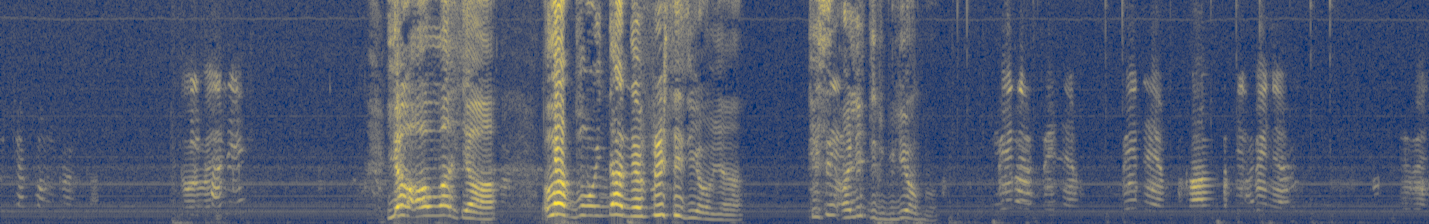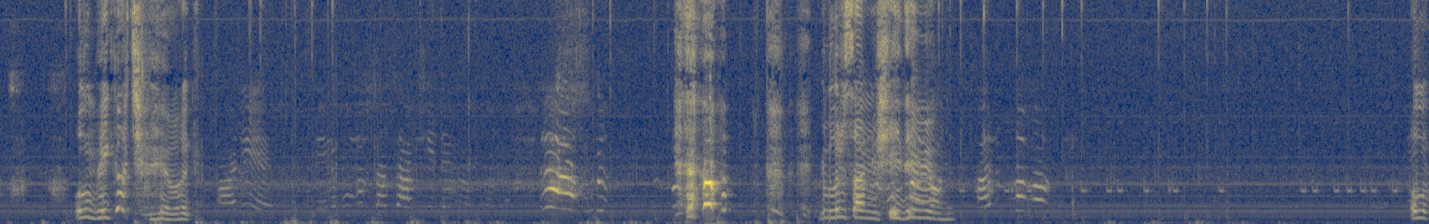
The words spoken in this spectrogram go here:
bıçakla mı kanka? Görmedim. Ya Allah ya. Ulan bu oyundan nefret ediyorum ya. Kesin Ali'dir biliyor musun? Oğlum hack açmaya bak. Ali bulursan bir şey demiyorum. Bulursan bir şey demiyorum. ben. Hadi tamam. Oğlum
